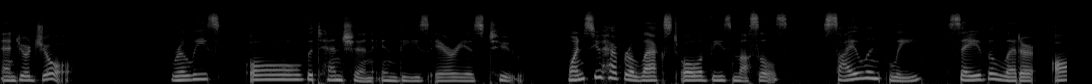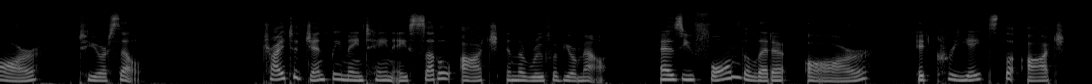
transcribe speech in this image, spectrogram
and your jaw. Release all the tension in these areas too. Once you have relaxed all of these muscles, silently say the letter R to yourself. Try to gently maintain a subtle arch in the roof of your mouth. As you form the letter R, it creates the arch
